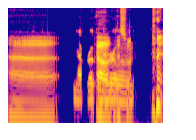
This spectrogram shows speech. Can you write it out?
go. uh, Not broken, Oh, never this alone. one.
